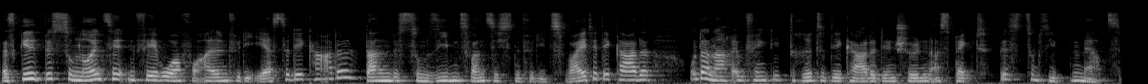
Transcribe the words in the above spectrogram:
Das gilt bis zum 19. Februar vor allem für die erste Dekade, dann bis zum 27. für die zweite Dekade und danach empfängt die dritte Dekade den schönen Aspekt bis zum 7. März.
